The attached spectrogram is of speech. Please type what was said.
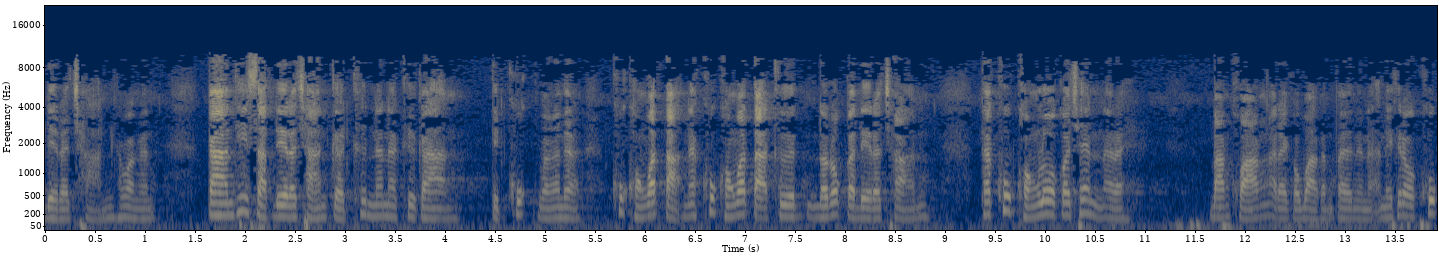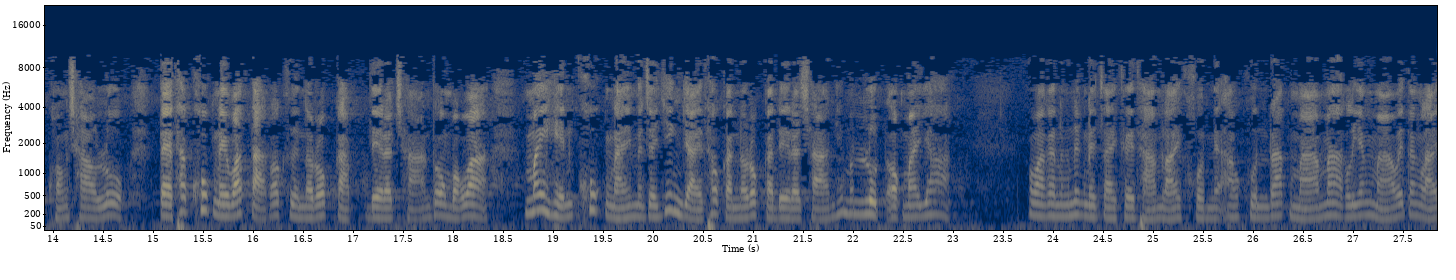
เดรัจฉานเขาว่างั้น การที่สัตว์เดรัจฉานเกิดขึ้นนั่นนะคือการติดคุกเหมือนกันเนี่ยคุกของวัตตะนะคุกของวัตตะคือนรกกับเดรฉาน ถ้าคุกของโลกก็เช่นอะไร บางขวางอะไรก็ว่ากันไปเนี่ยนะอันนี้เรียกว่าคุกของชาวโลก แต่ถ้าคุกในวัตตะก็คือนรกกับเดรฉาน พระองค์บอกว่าไม่เห็นคุกไหนมันจะยิ่งใหญ่เท่ากันนรกกับเดรฉานที่มันหลุดออกมายาก เมื่อวานกันนึกในใจเคยถามหลายคนเนี่ยเอาคุณรักหมามากเลี้ยงหมาไว้ตั้งหลาย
